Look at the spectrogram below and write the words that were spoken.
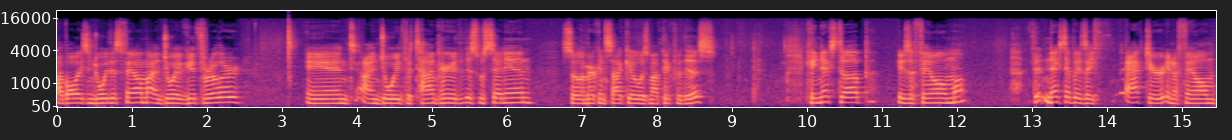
I've always enjoyed this film. I enjoy a good thriller, and I enjoyed the time period that this was set in. So American Psycho was my pick for this. Okay, next up is a film. Next up is a actor in a film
